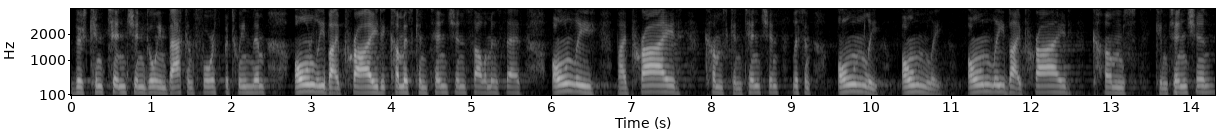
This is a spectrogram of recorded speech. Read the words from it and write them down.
There's contention going back and forth between them. Only by pride cometh contention, Solomon said. Only by pride comes contention. Listen, only, only, only by pride comes contention.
